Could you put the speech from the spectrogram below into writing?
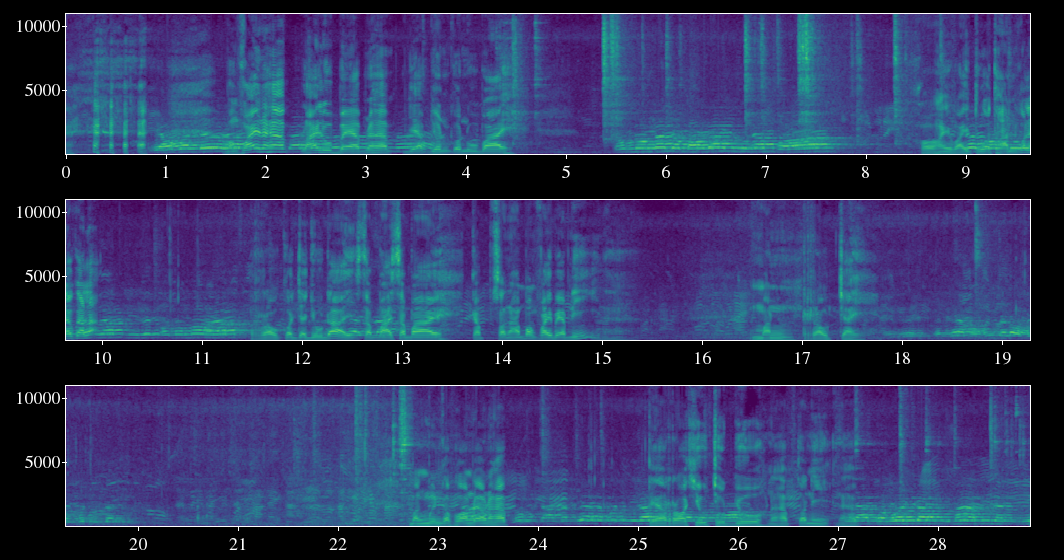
นะเดี๋ยววันเดิมบังไฟนะครับหลายรูปแบบนะครับ แยบยนต์กลอุบาย นมนมน่าจะเบาได้อยู่ครับขอขอให้ไหวตัวทันก็แล้วกันละ ครับนี่เรื่องกทมครับเราก็จะอยู่ได้สบายสบายๆกับสนามบังไฟแบบนี้นะมันเราใจ เป็นแค่ของที่ตลอดเป็นคนดีเลยบางมืนกับพร้อมแล้วนะครับ ลงการกันแค่แล้วคนดีครับแต่รอคิวจุดอยู่นะครับ ตอนนี้นะครับเวลาสองร้อยเก้าสิบห้าวินาที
